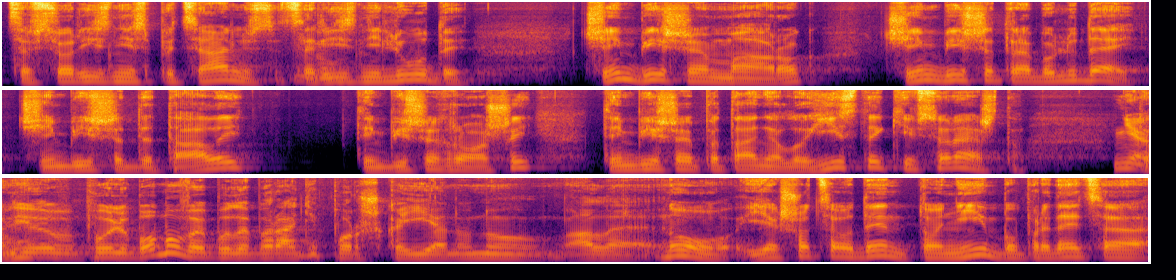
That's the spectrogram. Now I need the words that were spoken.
це все різні спеціальності, це різні люди. Чим більше марок, чим більше треба людей, чим більше деталей, тим більше грошей, тим більше питання логістики і все решта. Ні, ну, по-любому ви були б раді Porsche Cayenne, ну, але. Ну, якщо це один, то ні, бо прийдеться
